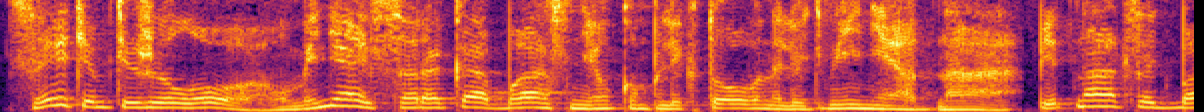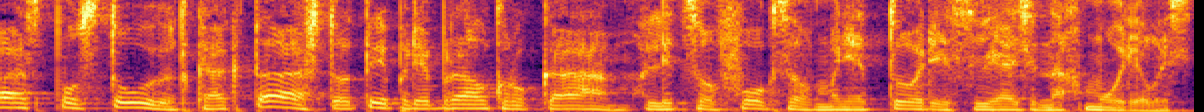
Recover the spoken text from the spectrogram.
«С этим тяжело. У меня из сорока баз не укомплектована людьми ни одна. Пятнадцать баз пустуют, как та, что ты прибрал к рукам». Лицо Фокса в мониторе связи нахмурилось.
